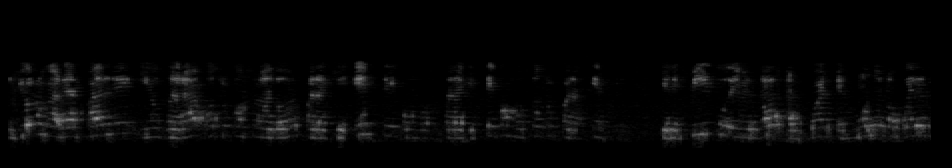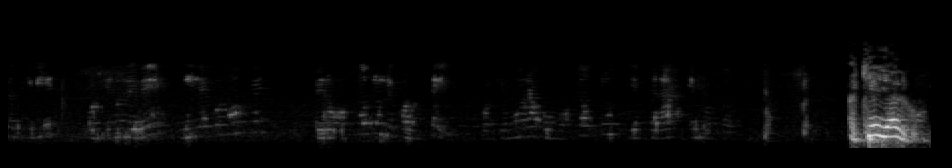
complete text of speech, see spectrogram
Y yo rogaré al Padre y os dará otro consolador para que esté con, vos- para que esté con vosotros para siempre. Y el Espíritu de verdad al cual el mundo no puede recibir porque no le ve ni le conoce, pero vosotros le conocéis porque mora con vosotros y estará en vosotros. Aquí hay algo.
